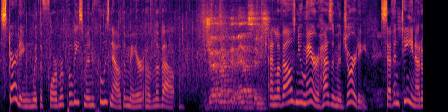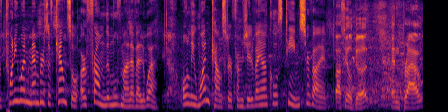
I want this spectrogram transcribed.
starting with the former policeman who's now the mayor of Laval. And Laval's new mayor has a majority. 17 out of 21 members of council are from the Mouvement Lavallois. Only one councillor from Gilles Vaillancourt's team survived. I feel good and proud,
